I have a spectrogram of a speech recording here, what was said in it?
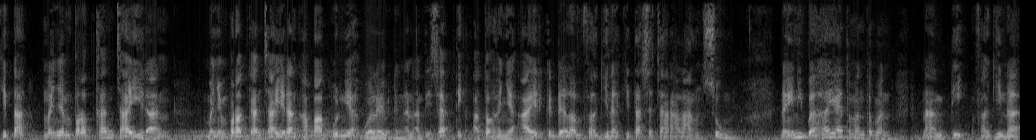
kita menyemprotkan cairan menyemprotkan cairan apa pun ya, boleh dengan antiseptik atau hanya air ke dalam vagina kita secara langsung. Nah ini bahaya teman-teman. Nanti vagina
